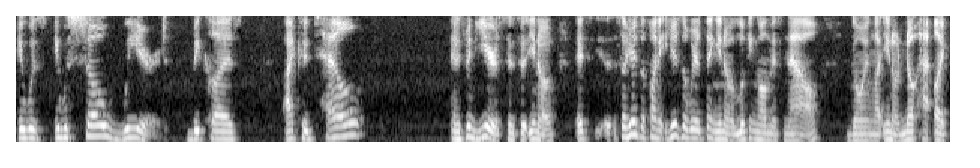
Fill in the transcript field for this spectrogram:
it was it was so weird because I could tell and it's been years since it, you know it's so here's the funny here's the weird thing you know looking on this now going like you know no ha, like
